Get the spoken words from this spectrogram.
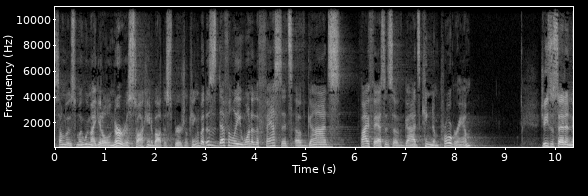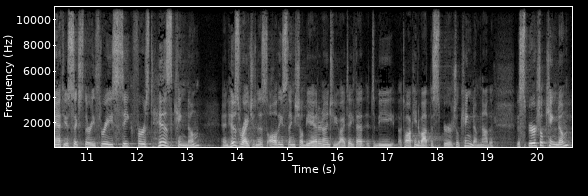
some of us, we might get a little nervous talking about the spiritual kingdom, but this is definitely one of the facets of God's, five facets of God's kingdom program. Jesus said in Matthew 6.33, Seek first his kingdom and his righteousness, all these things shall be added unto you. I take that to be talking about the spiritual kingdom. Now, the, the spiritual kingdom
